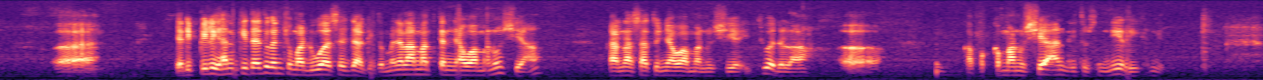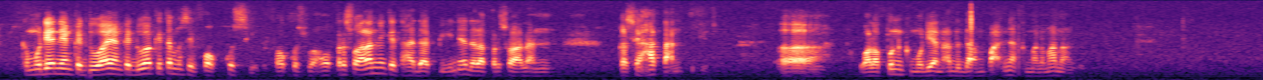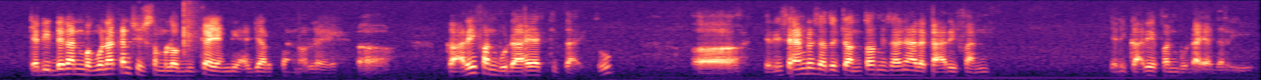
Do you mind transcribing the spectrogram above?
Eh, jadi pilihan kita itu kan cuma dua saja gitu, menyelamatkan nyawa manusia karena satu nyawa manusia itu adalah eh, kemanusiaan itu sendiri kan gitu. Kemudian yang kedua, yang kedua kita mesti fokus gitu, fokus bahwa persoalan yang kita hadapi ini adalah persoalan kesehatan gitu. Eh, walaupun kemudian ada dampaknya ke mana-mana. Gitu. Jadi dengan menggunakan sistem logika yang diajarkan oleh eh, kearifan budaya kita itu, eh, jadi saya ambil satu contoh misalnya ada kearifan, jadi kearifan budaya dari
